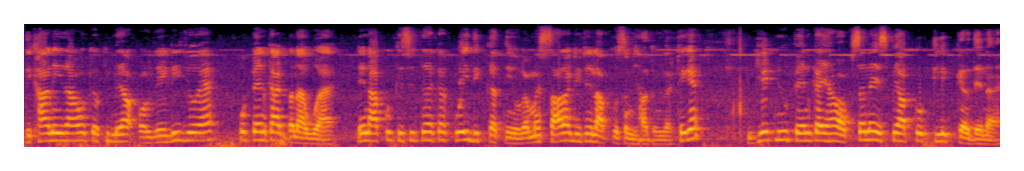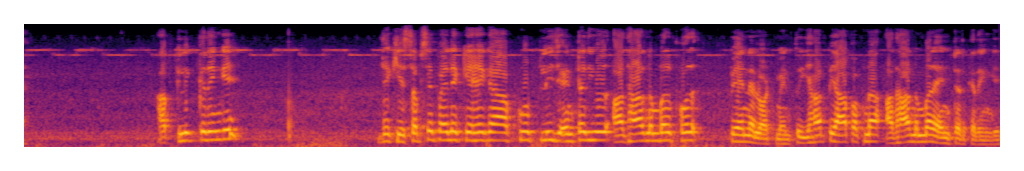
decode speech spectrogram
दिखा नहीं रहा हूँ, क्योंकि मेरा ऑलरेडी जो है, वो पेन कार्ड बना हुआ है। लेकिन आपको किसी तरह का कोई दिक्कत नहीं होगा, मैं सारा डिटेल आपको समझा दूँगा, ठीक है? गेट न्यू पेन का यहाँ ऑप्शन है, इस पर आपको क्लिक कर देना है। आप क्लिक करेंगे देखिए, सबसे पहले कहेगा आपको please enter your Aadhaar number for PAN allotment तो यहाँ पे आप अपना आधार नंबर एंटर करेंगे।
